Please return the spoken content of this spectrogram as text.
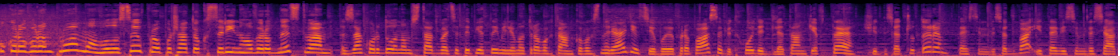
Укроборонпром оголосив про початок серійного виробництва за кордоном 125-мм танкових снарядів. Ці боєприпаси підходять для танків Т-64, Т-72 і Т-80.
